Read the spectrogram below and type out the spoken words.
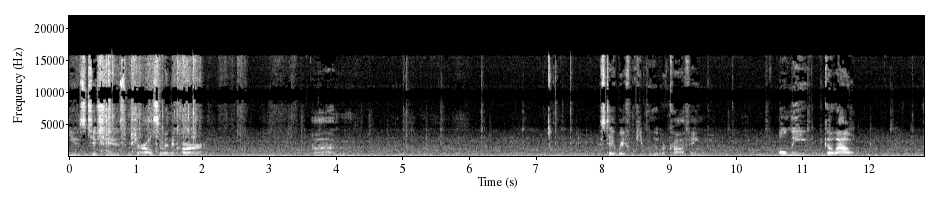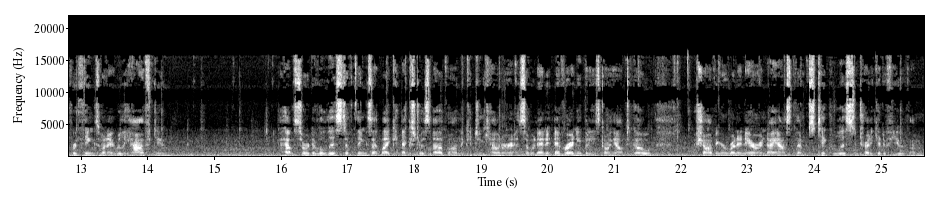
use tissues, which are also in the car. Stay away from people who are coughing. Only go out for things when I really have to. I have sort of a list of things I'd like extras of on the kitchen counter, and so whenever anybody's going out to go shopping or run an errand, I ask them to take the list and try to get a few of them.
